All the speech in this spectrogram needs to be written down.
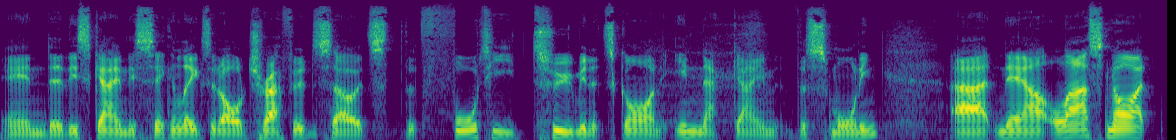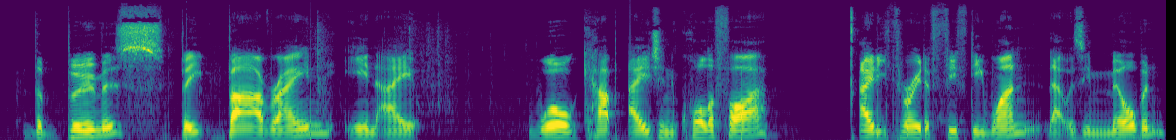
And uh, this game, this second leg's at Old Trafford, so it's the 42 minutes gone in that game this morning. Uh, now, last night, the Boomers beat Bahrain in a World Cup Asian qualifier, 83 to 51. That was in Melbourne.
